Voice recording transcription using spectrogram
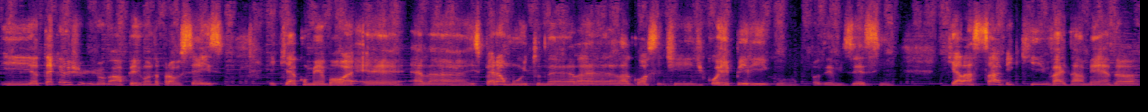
E até quero jogar uma pergunta para vocês, e que a Comembol é, ela espera muito, né? Ela, ela gosta de, de correr perigo, podemos dizer assim. Que ela sabe que vai dar merda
